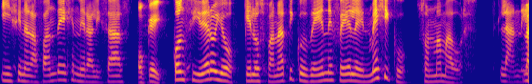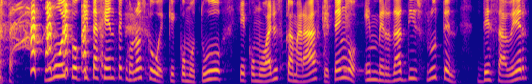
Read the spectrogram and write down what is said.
y sin el afán de generalizar, Ok, considero yo que los fanáticos de NFL en México son mamadores. La neta. Muy poquita gente conozco, güey, que como tú, que como varios camaradas que tengo, en verdad disfruten de saber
